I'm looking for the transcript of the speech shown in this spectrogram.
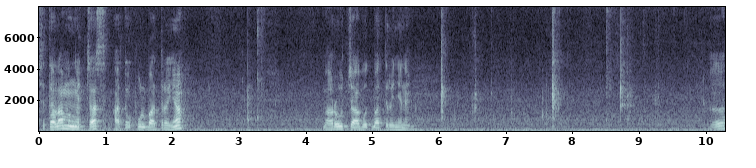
setelah mengecas atau full baterainya baru cabut baterainya nih ke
